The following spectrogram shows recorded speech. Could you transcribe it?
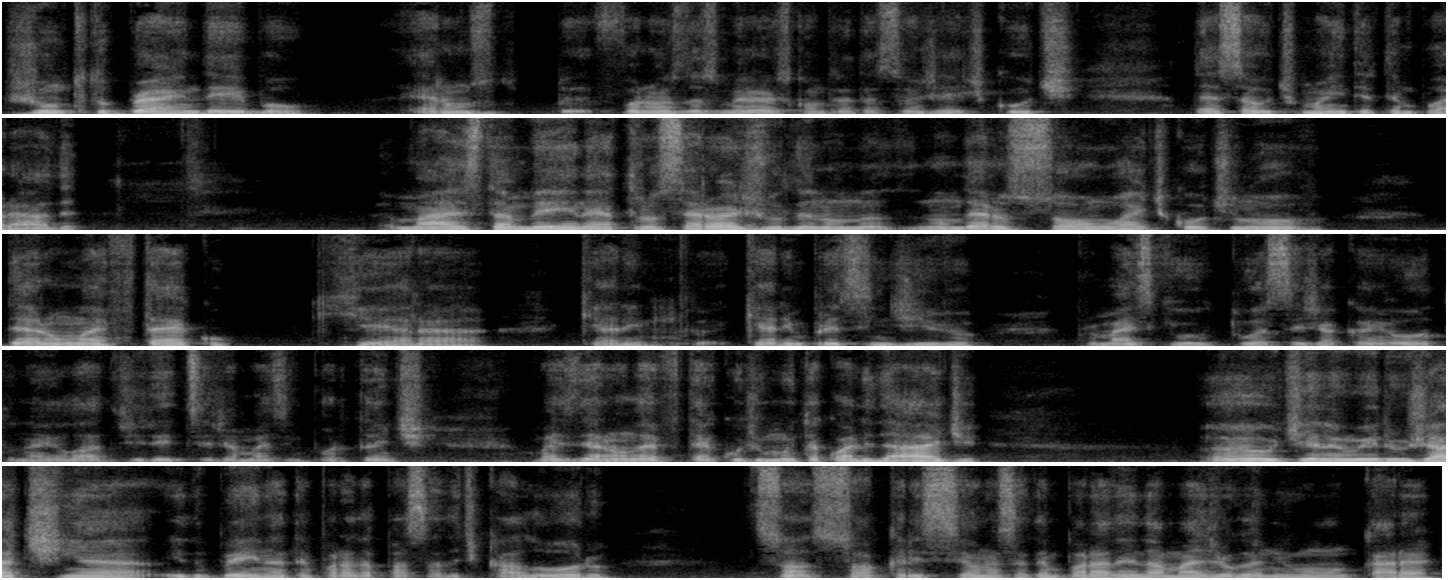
junto do Brian Dable, eram, foram as duas melhores contratações de head coach dessa última intertemporada. Mas também, né, trouxeram ajuda, não, não deram só um head coach novo. Deram um left tackle, que era, que era, que era imprescindível, por mais que o Tua seja canhoto, né, e o lado direito seja mais importante, mas deram um left tackle de muita qualidade. Uh, o Jalen Widow já tinha ido bem na temporada passada de calouro, só, só cresceu nessa temporada, ainda mais jogando um cara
